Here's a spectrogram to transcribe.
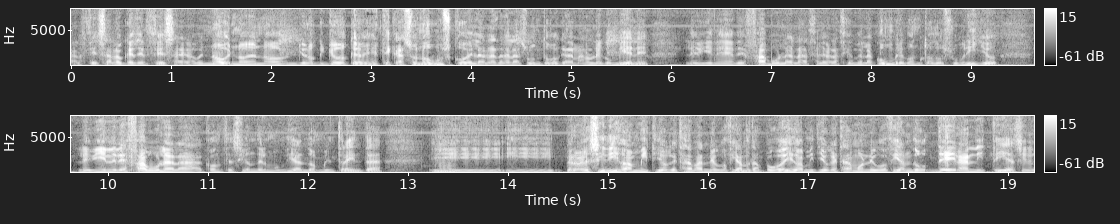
al César lo que es del César. No, no, no, yo, no- yo creo que en este caso no buscó el hablar del asunto porque además no le conviene. Le viene de fábula la celebración de la cumbre con todo su brillo. Le viene de fábula la concesión del Mundial 2030. Y, y- pero él sí dijo, admitió que estaban negociando, tampoco dijo, admitió que estábamos negociando de la amnistía, sino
